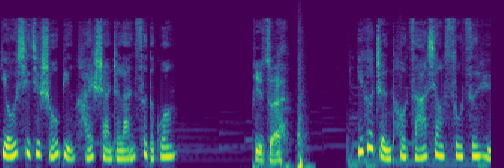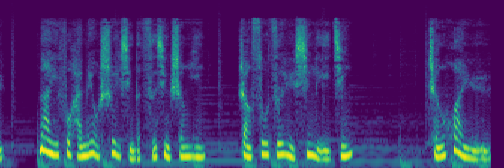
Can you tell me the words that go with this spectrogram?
游戏机手柄还闪着蓝色的光。闭嘴！一个枕头砸向苏姿玉，那一副还没有睡醒的磁性声音，让苏姿玉心里一惊。陈焕宇，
